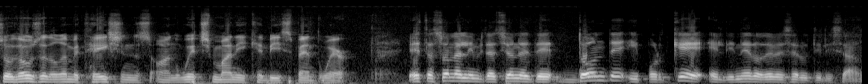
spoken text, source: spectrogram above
So those are the limitations on which money can be spent where. Estas son las limitaciones de dónde y por qué el dinero debe ser utilizado.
